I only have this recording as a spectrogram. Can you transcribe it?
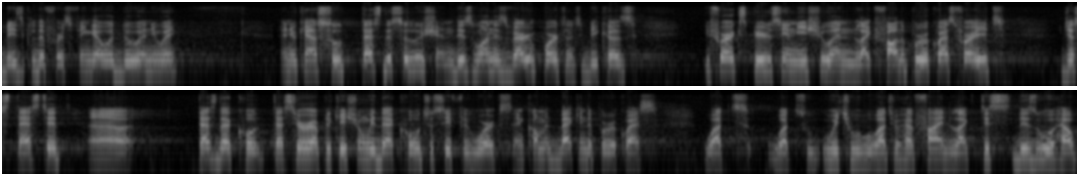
basically the first thing I would do anyway. And you can also test the solution. This one is very important because if you are experiencing an issue and like found a pull request for it, just test it. Uh, test that code, test your application with that code to see if it works, and comment back in the pull request what what which what you have find. Like this this will help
